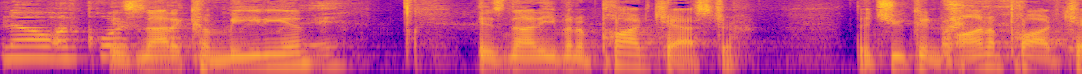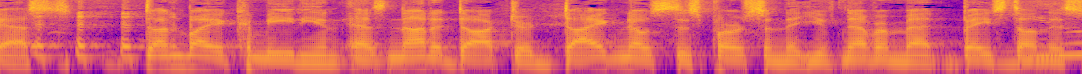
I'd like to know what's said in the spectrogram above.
No, of course. is not a comedian, is not even a podcaster? That you can, on a podcast done by a comedian, as not a doctor, diagnose this person that you've never met based on this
